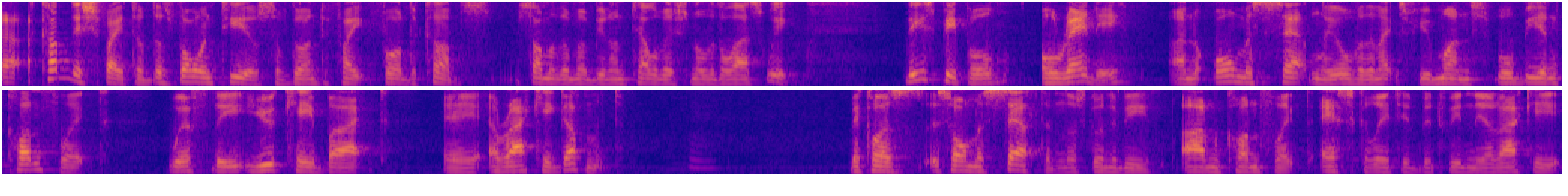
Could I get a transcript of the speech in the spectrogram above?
a Kurdish fighter, those volunteers have gone to fight for the Kurds. Some of them have been on television over the last week. These people already, and almost certainly over the next few months, will be in conflict with the UK-backed uh, Iraqi government. Because it's almost certain there's going to be armed conflict escalated between the Iraqi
